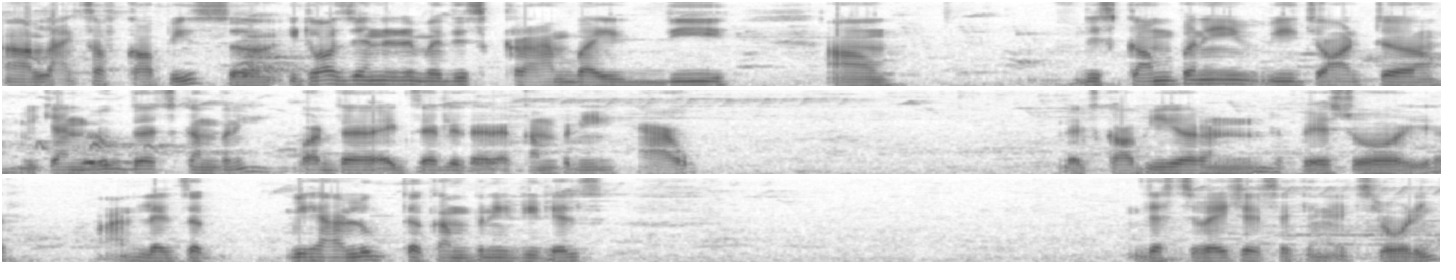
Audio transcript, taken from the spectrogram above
lakhs of copies. It was generated by this crab by the um, this company we got uh, we can look this company what the exactly the company have. Let's copy here and paste over here. And let's uh, we have looked the company details. Just wait a second it's loading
